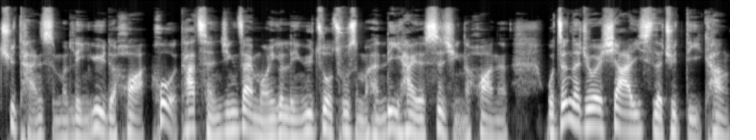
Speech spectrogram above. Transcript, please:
去谈什么领域的话，或他曾经在某一个领域做出什么很厉害的事情的话呢，我真的就会下意识的去抵抗，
